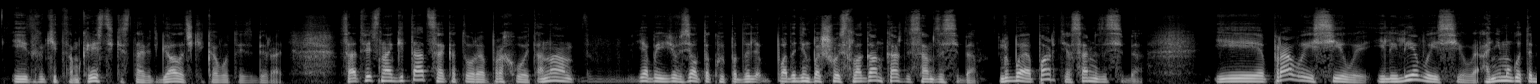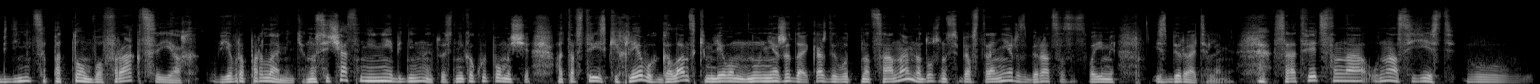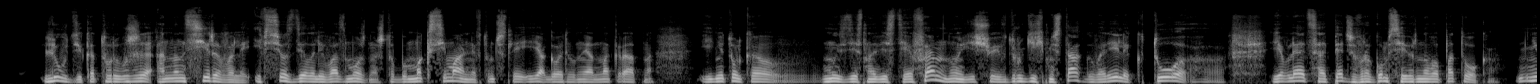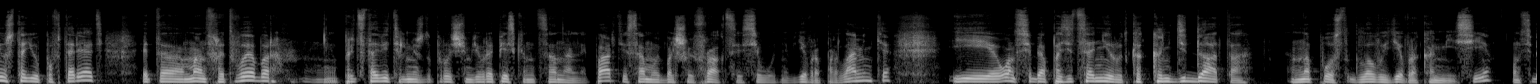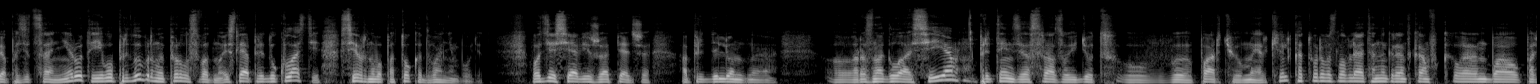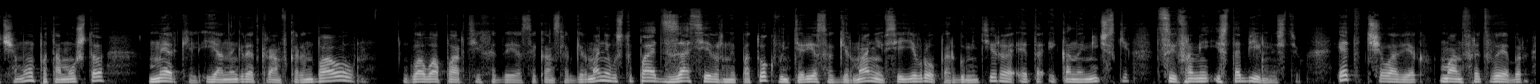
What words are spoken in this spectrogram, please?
и какие-то там крестики ставить, галочки, кого-то избирать. Соответственно, агитация, которая проходит, она я бы ее взял такой под, под один большой слоган «каждый сам за себя». Любая партия сами за себя. И правые силы или левые силы, они могут объединиться потом во фракциях в Европарламенте. Но сейчас они не объединены. То есть никакой помощи от австрийских левых, голландским левым ну, не ожидай. Каждый вот национально должен у себя в стране разбираться со своими избирателями. Соответственно, у нас есть э, люди, которые уже анонсировали и все сделали возможно, чтобы максимально, в том числе и я говорил неоднократно, и не только мы здесь на Вести ФМ, но еще и в других местах говорили, кто э, является, опять же, врагом Северного потока. Не устаю повторять, это Манфред Вебер, представитель, между прочим, Европейской национальной партии, самой большой фракции сегодня в Европарламенте, и он себя позиционирует как кандидата на пост главы Еврокомиссии. Он себя позиционирует, и его предвыборно уперлось в одно. Если я приду к власти, Северного потока-2 не будет. Вот здесь я вижу, опять же, определенное э, разногласие. Претензия сразу идет в партию Меркель, которую возглавляет Аннегрет Камф-Каренбау. Почему? Потому что Меркель и Аннегрет Крамф-Каренбау глава партии ХДС и канцлер Германии выступает за Северный поток в интересах Германии и всей Европы, аргументируя это экономически цифрами и стабильностью. Этот человек, Манфред Вебер,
